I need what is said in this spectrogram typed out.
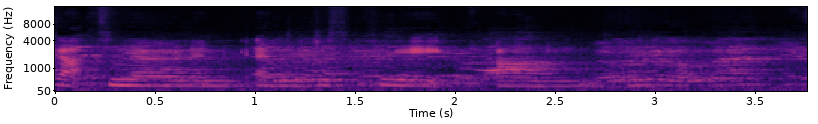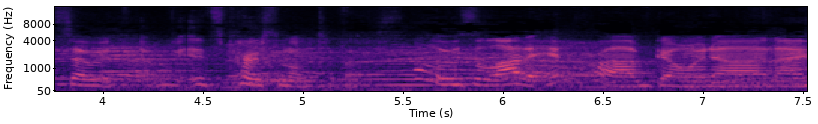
got to know and, and just create. Um, so it, it's personal to us. Well, there was a lot of improv going on, I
